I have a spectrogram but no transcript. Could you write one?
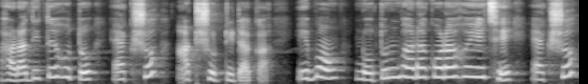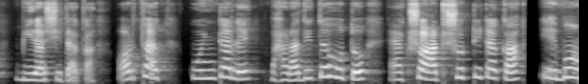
ভাড়া দিতে হতো একশো আটষট্টি টাকা এবং নতুন ভাড়া করা হয়েছে একশো বিরাশি টাকা। অর্থাৎ কুইন্টালে ভাড়া দিতে হতো একশো আটষট্টি টাকা এবং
